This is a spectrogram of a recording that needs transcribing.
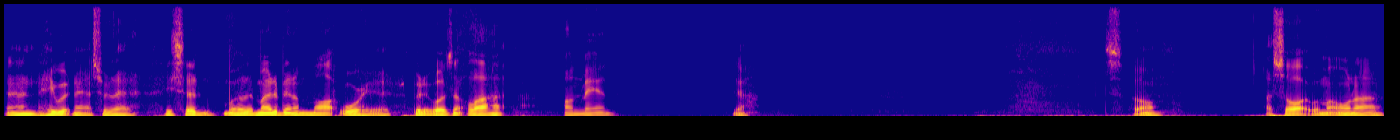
And he wouldn't answer that. He said, Well, it might have been a mock warhead, but it wasn't live. Unmanned? Yeah. So I saw it with my own eye.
